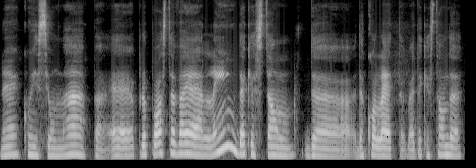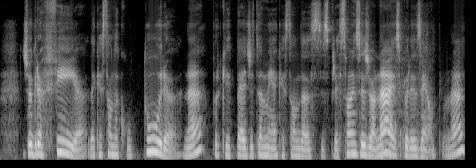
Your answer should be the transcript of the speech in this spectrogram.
né, conhecer o mapa. É, a proposta vai além da questão da, da coleta, vai da questão da geografia, da questão da cultura, né, porque pede também a questão das expressões regionais, por exemplo, né.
